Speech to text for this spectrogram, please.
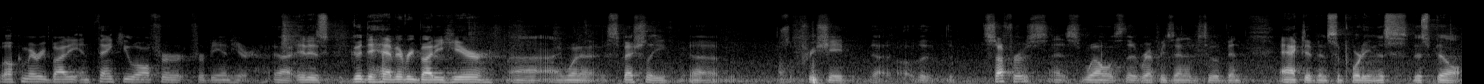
Welcome, everybody, and thank you all for, for being here. Uh, it is good to have everybody here. Uh, I want to especially uh, appreciate uh, the, the sufferers as well as the representatives who have been active in supporting this, this bill.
